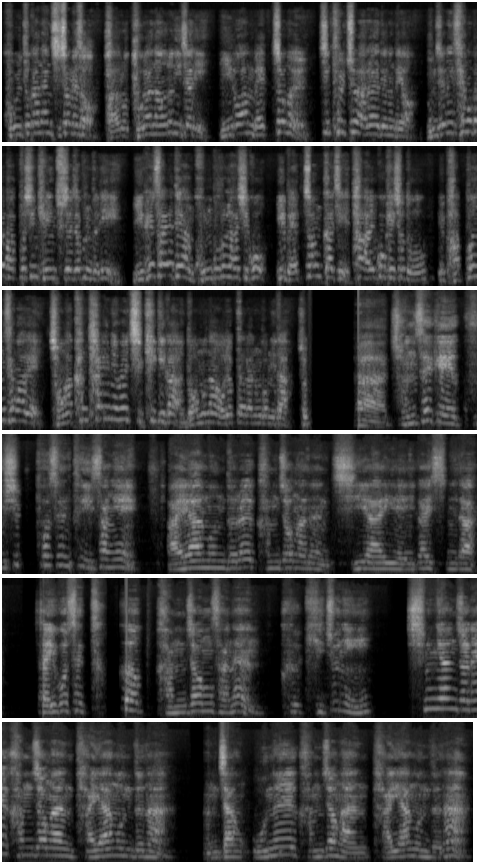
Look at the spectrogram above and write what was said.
골드가 난 지점에서 바로 돌아 나오는 이 자리 이러한 맥점을 짚을 줄 알아야 되는데요. 문제는 생업에 바쁘신 개인 투자자분들이 이 회사에 대한 공부를 하시고 이 맥점까지 다 알고 계셔도 이 바쁜 생활에 정확한 타이밍을 지키기가 너무나 어렵다라는 겁니다. 저- 자, 전 세계 90% 이상의 다이아몬드를 감정하는 GIA가 있습니다. 자, 이곳의 특급 감정사는 그 기준이 10년 전에 감정한 다이아몬드나 당장 오늘 감정한 다이아몬드나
